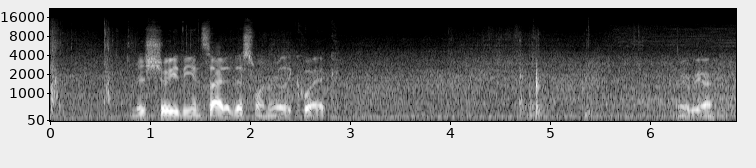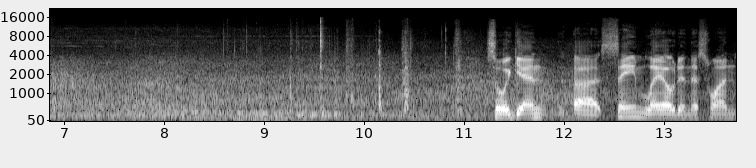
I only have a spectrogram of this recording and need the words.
I'll just show you the inside of this one really quick. There we are. So again, uh, same layout in this one,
